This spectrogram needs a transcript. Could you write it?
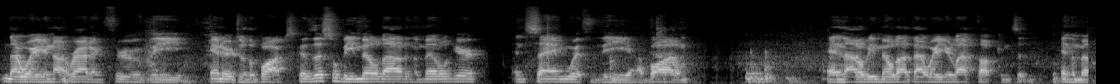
That way you're not routing through the innards of the box, because this will be milled out in the middle here, and same with the uh, bottom. And that'll be milled out that way your laptop can sit in the middle.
